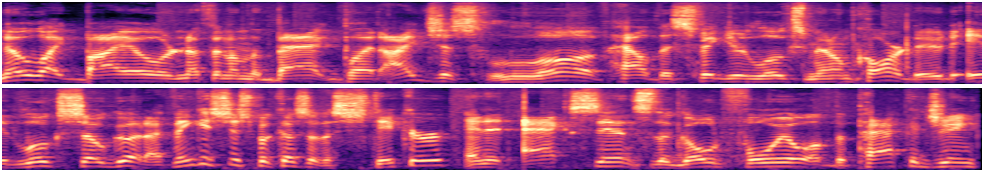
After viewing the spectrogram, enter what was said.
No, like, bio or nothing on the back, but I just love how this figure looks, man, on card, dude. It looks so good. I think it's just because of the sticker, and it accents the gold foil of the packaging,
